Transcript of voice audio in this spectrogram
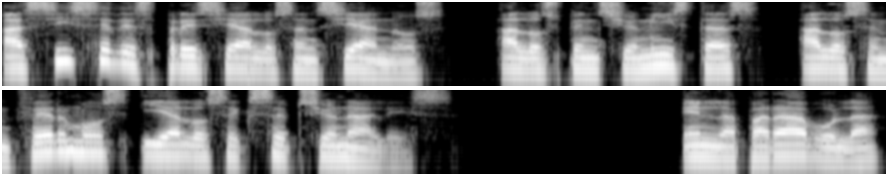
Así se desprecia a los ancianos, a los pensionistas, a los enfermos y a los excepcionales. En la parábola,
